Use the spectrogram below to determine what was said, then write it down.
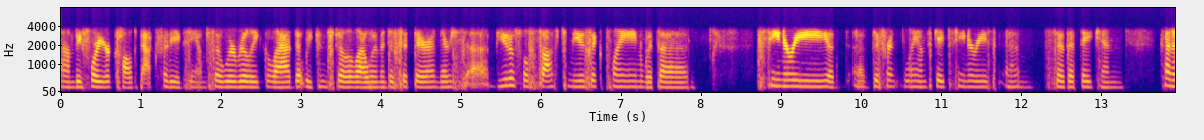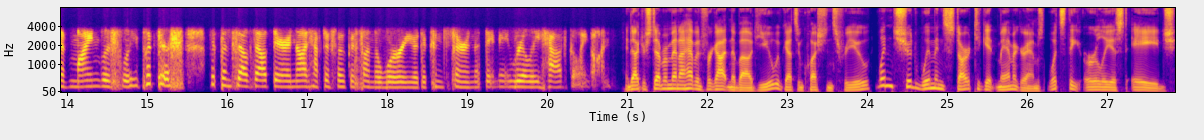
um, before you're called back for the exam. So we're really glad that we can still allow women to sit there. And there's uh, beautiful soft music playing with a scenery, different landscape sceneries, um, so that they can kind of mindlessly put their put themselves out there and not have to focus on the worry or the concern that they may really have going on. And Dr. Stemmerman, I haven't forgotten about you. We've got some questions for you. When should women start to get mammograms? What's the earliest age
